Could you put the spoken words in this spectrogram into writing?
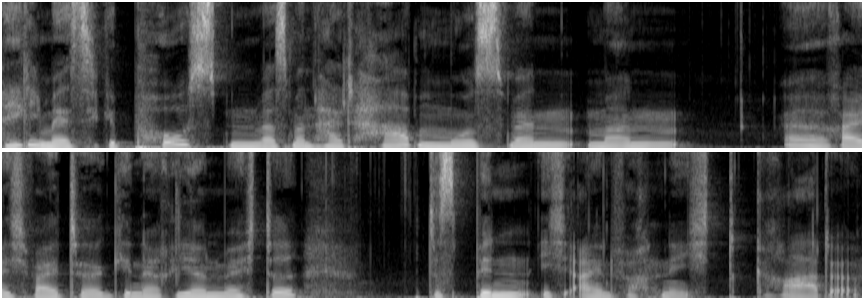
regelmäßige Posten, was man halt haben muss, wenn man äh, Reichweite generieren möchte, das bin ich einfach nicht gerade.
